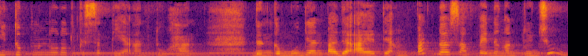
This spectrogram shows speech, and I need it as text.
hidup menurut kesetiaan Tuhan. Dan kemudian pada ayat yang 14 sampai dengan 17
